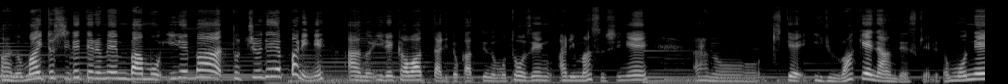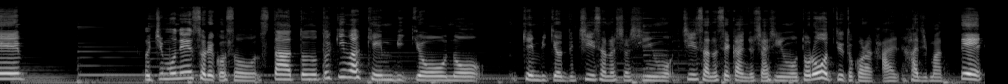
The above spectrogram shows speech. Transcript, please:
あの毎年出てるメンバーもいれば途中でやっぱりねあの入れ替わったりとかっていうのも当然ありますしねあの来ているわけなんですけれどもねうちもねそれこそスタートの時は顕微鏡の顕微鏡で小さな写真を小さな世界の写真を撮ろうっていうところが始まって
